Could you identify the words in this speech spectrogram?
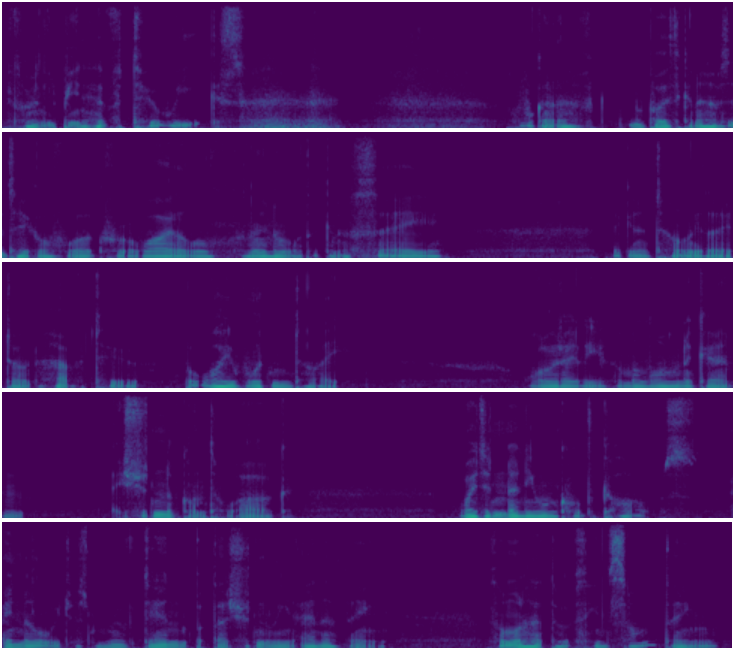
We've only been here for two weeks. We're gonna have, we're both gonna have to take off work for a while, I know what they're gonna say. They're gonna tell me that I don't have to, but why wouldn't I? Why would I leave them alone again? I shouldn't have gone to work. Why didn't anyone call the cops? I know we just moved in, but that shouldn't mean anything. Someone had to have seen something.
